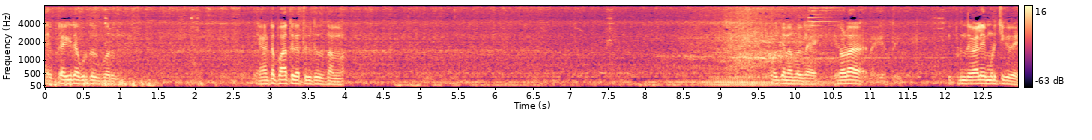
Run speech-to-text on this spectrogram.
நான் எப்படி ஐடியா கொடுத்துருக்கு பாருங்க. என்கிட்ட பார்த்து கற்றுக்கிட்டு தரலாம் ஓகே நம்பர்களே இதோட இப்படி இந்த வேலையை முடிச்சுக்குது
